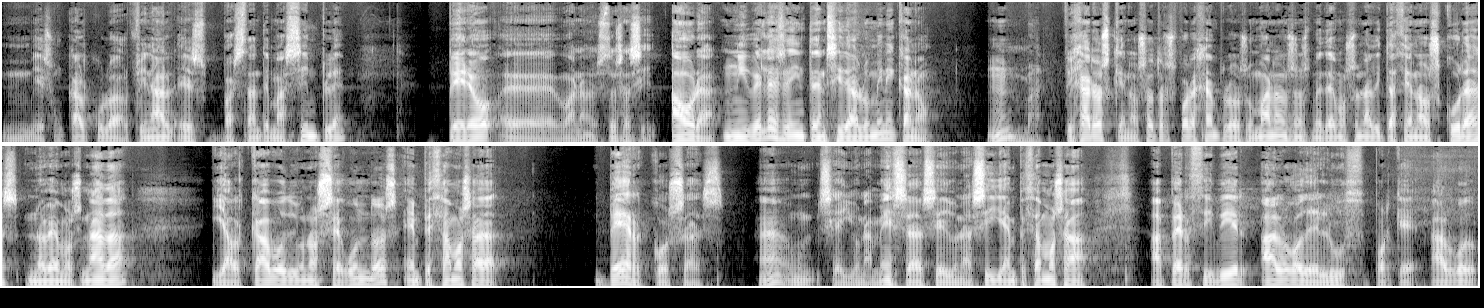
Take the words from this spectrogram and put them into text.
mm, y es un cálculo, al final es bastante más simple, pero eh, bueno, esto es así. Ahora, niveles de intensidad lumínica no. ¿Mm? Vale. Fijaros que nosotros, por ejemplo, los humanos nos metemos en una habitación a oscuras, no vemos nada y al cabo de unos segundos empezamos a ver cosas. ¿eh? Un- si hay una mesa, si hay una silla, empezamos a, a percibir algo de luz, porque algo,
